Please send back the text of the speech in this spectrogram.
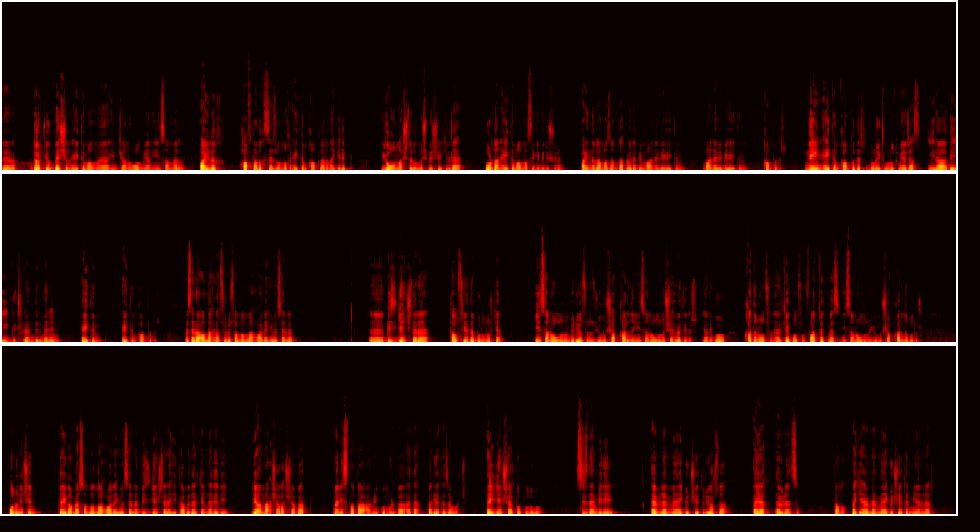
e, 4 yıl, 5 yıl eğitim almaya imkanı olmayan insanların aylık, haftalık, sezonluk eğitim kamplarına girip yoğunlaştırılmış bir şekilde oradan eğitim alması gibi düşünün. Aynı Ramazan'da böyle bir manevi eğitim, manevi bir eğitim kampıdır. Neyin eğitim kampıdır? Bunu hiç unutmayacağız. İradeyi güçlendirmenin eğitim eğitim kampıdır. Mesela Allah Resulü sallallahu aleyhi ve sellem e, biz gençlere tavsiyede bulunurken insanoğlunun biliyorsunuz yumuşak karnı insanoğlunun şehvetidir. Yani bu kadın olsun erkek olsun fark etmez insanoğlunun yumuşak karnı budur. Onun için Peygamber sallallahu aleyhi ve sellem biz gençlere hitap ederken ne dedi? Ya ma'şaraş şebab men istata'a minkumul ba'ate felyetezevveç. Ey gençler topluluğu sizden biri evlenmeye güç yetiriyorsa eğer evlensin. Tamam. Peki evlenmeye güç yetirmeyenler,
